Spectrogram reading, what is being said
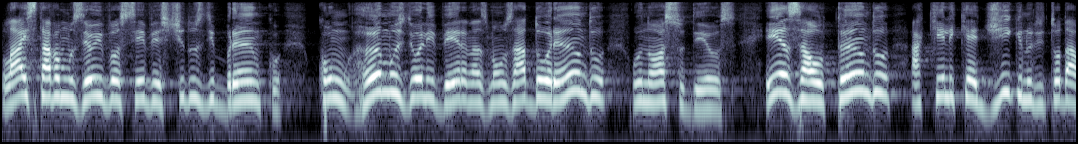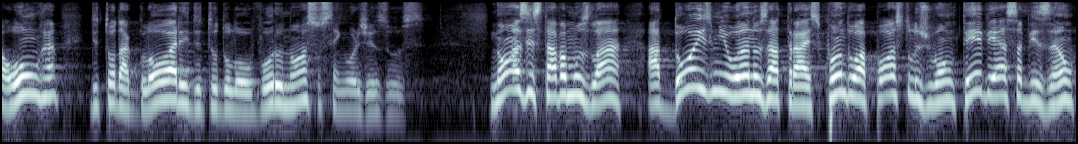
Lá estávamos eu e você vestidos de branco, com ramos de oliveira nas mãos, adorando o nosso Deus exaltando aquele que é digno de toda a honra, de toda a glória e de todo louvor, o nosso Senhor Jesus. Nós estávamos lá há dois mil anos atrás, quando o apóstolo João teve essa visão,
